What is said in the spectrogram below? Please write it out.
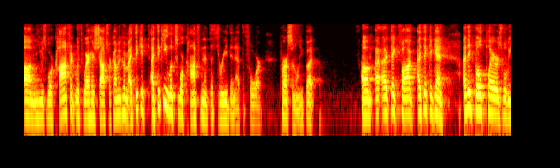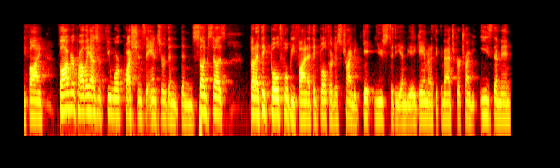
Um, he was more confident with where his shots were coming from. I think it. I think he looks more confident at the three than at the four, personally. But um, I, I think Fog. I think again. I think both players will be fine. Wagner probably has a few more questions to answer than than Suggs does, but I think both will be fine. I think both are just trying to get used to the NBA game, and I think the Magic are trying to ease them in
